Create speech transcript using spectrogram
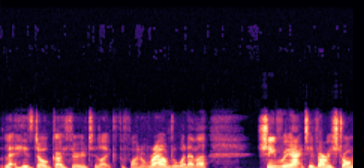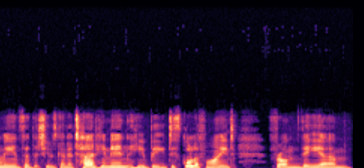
let his dog go through to like the final round or whatever, she reacted very strongly and said that she was going to turn him in, that he'd be disqualified from the um,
